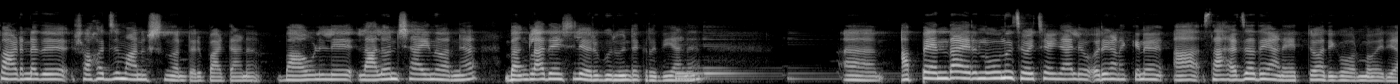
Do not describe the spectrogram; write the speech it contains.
പാടുന്നത് ഷൊഹജ് മാനുഷ് എന്ന് പറഞ്ഞിട്ടൊരു പാട്ടാണ്. ബാവുളിൽ ലാലോൻ ഷായ് എന്ന് പറഞ്ഞ ബംഗ്ലാദേശിലെ ഒരു ഗുരുവിന്റെ കൃതിയാണ്. അപ്പം എന്തായിരുന്നു എന്ന് ചോദിച്ചു കഴിഞ്ഞാൽ ഒരു കണക്കിന് ആ സഹജതയാണ് ഏറ്റവും അധികം ഓർമ്മ വരിക.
